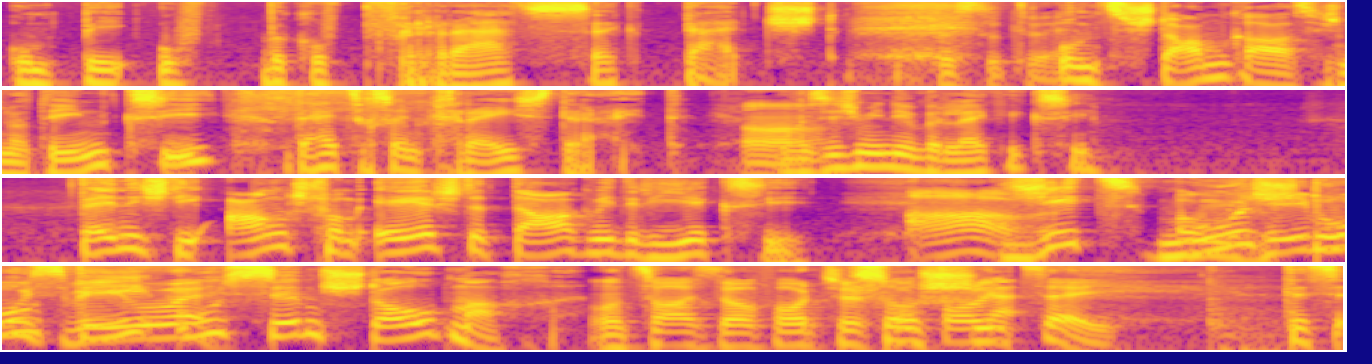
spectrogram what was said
und bin auf, wirklich auf die Fresse getatscht. Das. Und das Stammgas war noch drin, gewesen, und der hat sich so im Kreis gedreht. Ah. Und was war meine Überlegung? Gewesen? Dann war die Angst vom ersten Tag wieder hier. Gewesen. Ah, Jetzt um musst du Himmels dich aus dem Staub machen. Und zwar sofort schon So von schnell- Polizei. das,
